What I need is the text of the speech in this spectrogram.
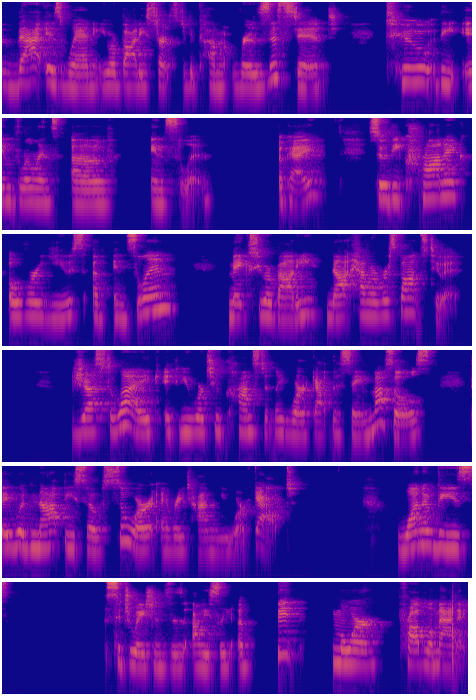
that is when your body starts to become resistant to the influence of insulin. Okay. So the chronic overuse of insulin makes your body not have a response to it. Just like if you were to constantly work out the same muscles, they would not be so sore every time you work out. One of these situations is obviously a bit more problematic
